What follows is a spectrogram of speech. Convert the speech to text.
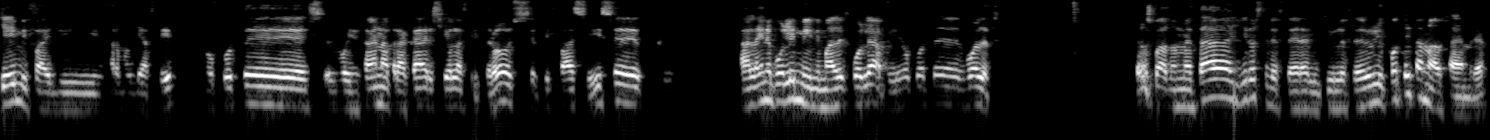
gamified η εφαρμογή αυτή. Οπότε βοηθάει να τρακάρεις και όλα αυτή τρως, σε τι φάση είσαι. Αλλά είναι πολύ μήνυμα, δηλαδή πολύ απλή, οπότε βόλεψε. Τέλος πάντων, μετά γύρω στη Δευτέρα ηλικίου Λευτερούλη, πότε ήταν ο Αλφαέμρια.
